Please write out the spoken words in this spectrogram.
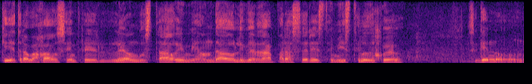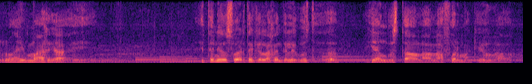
que he trabajado siempre le han gustado y me han dado libertad para hacer este mi estilo de juego. Así que no, no hay magia. He tenido suerte que a la gente le gusta y han gustado la, la forma que he jugado.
